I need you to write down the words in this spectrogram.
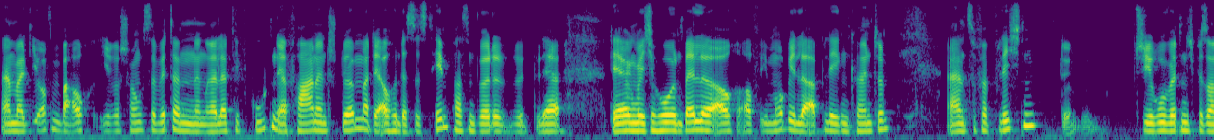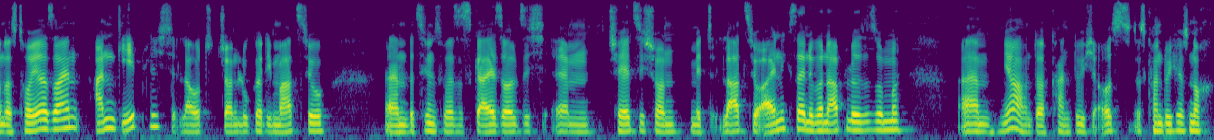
ähm, weil die offenbar auch ihre Chance wittern, einen relativ guten, erfahrenen Stürmer, der auch in das System passen würde, der, der irgendwelche hohen Bälle auch auf Immobile ablegen könnte, ähm, zu verpflichten. Giroud wird nicht besonders teuer sein. Angeblich, laut Gianluca Di Marzio, ähm, beziehungsweise Sky soll sich ähm, Chelsea schon mit Lazio einig sein über eine Ablösesumme. Ähm, ja, und da kann durchaus, das kann durchaus noch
